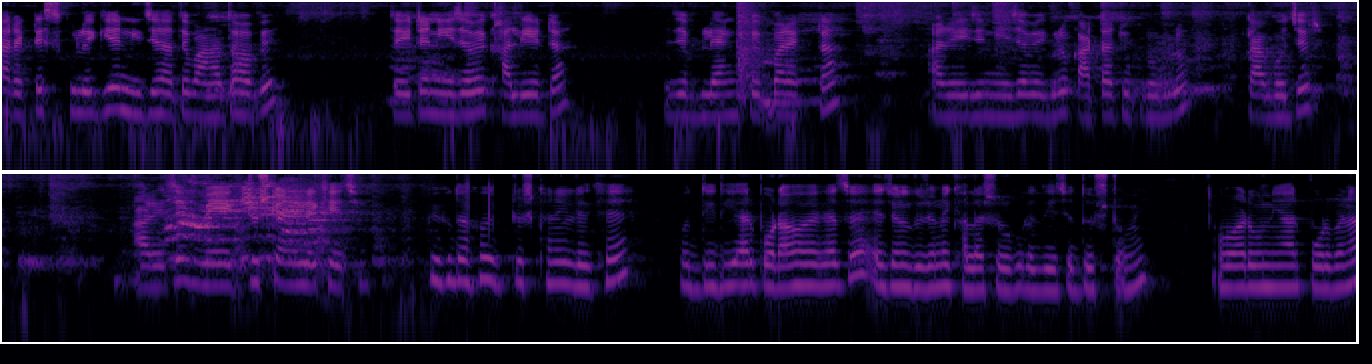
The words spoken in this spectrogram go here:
আর একটা স্কুলে গিয়ে নিজে হাতে বানাতে হবে। তো এটা নিয়ে যাবে খালি এটা যে ব্ল্যাঙ্ক পেপার একটা আর এই যে নিয়ে যাবে এগুলো কাটা টুকরোগুলো। কাগজের। আর এই যে মেয়ে একটুখানি লিখিয়েছে পিহু দেখো একটুখানি লিখে ওর দিদি আর পড়া হয়ে গেছে এই জন্য দুজনে খেলা শুরু করে দিয়েছে দুষ্টমি। ও আর উনি আর পড়বে না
